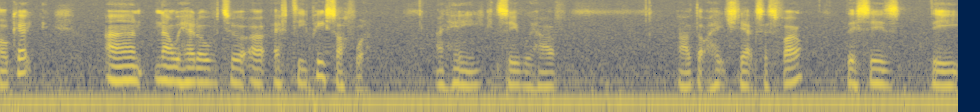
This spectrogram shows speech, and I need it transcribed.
Okay. And now we head over to our FTP software. And here you can see we have our .htaccess file. This is the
